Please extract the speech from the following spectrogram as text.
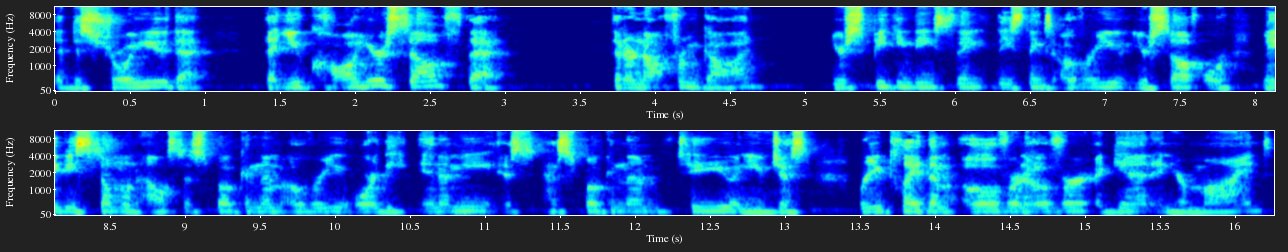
that destroy you, that that you call yourself that that are not from God. You're speaking these things these things over you yourself or maybe someone else has spoken them over you or the enemy is, has spoken them to you and you've just replayed them over and over again in your mind.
